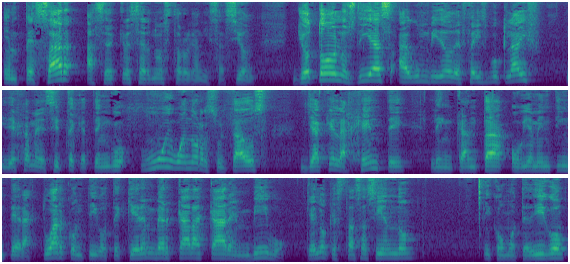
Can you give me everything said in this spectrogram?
empezar a hacer crecer nuestra organización. Yo todos los días hago un video de Facebook Live y déjame decirte que tengo muy buenos resultados ya que la gente le encanta obviamente interactuar contigo, te quieren ver cara a cara en vivo, qué es lo que estás haciendo y como te digo,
